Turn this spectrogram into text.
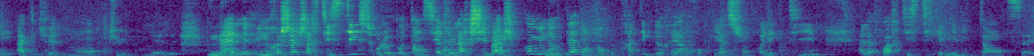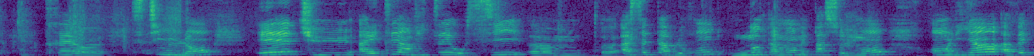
et actuellement, tu, elle, mène une recherche artistique sur le potentiel de l'archivage communautaire en tant que pratique de réappropriation collective, à la fois artistique et militante. C'est très euh, stimulant. Et tu as été invité aussi euh, euh, à cette table ronde, notamment, mais pas seulement, en lien avec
